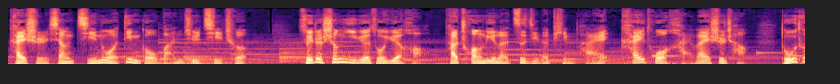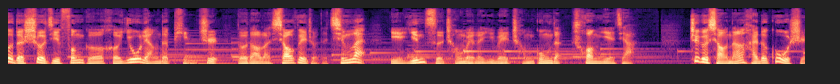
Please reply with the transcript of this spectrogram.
开始向吉诺订购玩具汽车。随着生意越做越好，他创立了自己的品牌，开拓海外市场。独特的设计风格和优良的品质得到了消费者的青睐，也因此成为了一位成功的创业家。这个小男孩的故事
